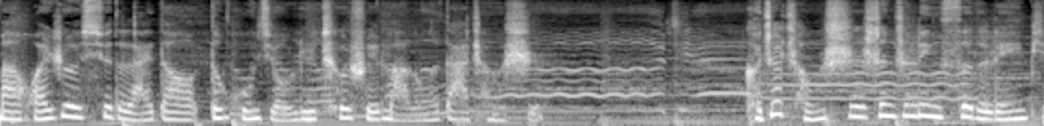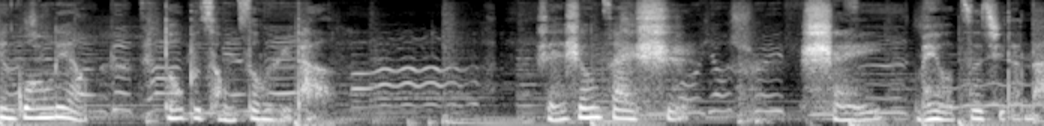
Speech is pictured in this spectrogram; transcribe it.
满怀热血的来到灯红酒绿、车水马龙的大城市，可这城市甚至吝啬的连一片光亮都不曾赠予他。人生在世，谁没有自己的难？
